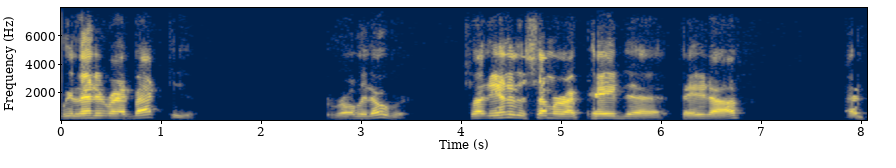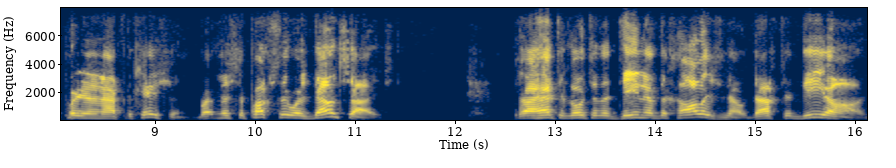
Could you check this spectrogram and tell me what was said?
we lend it right back to you. Roll it over. So at the end of the summer, I paid uh, paid it off, and put in an application. But Mr. Puxley was downsized. So I had to go to the dean of the college now, Dr. Dion.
